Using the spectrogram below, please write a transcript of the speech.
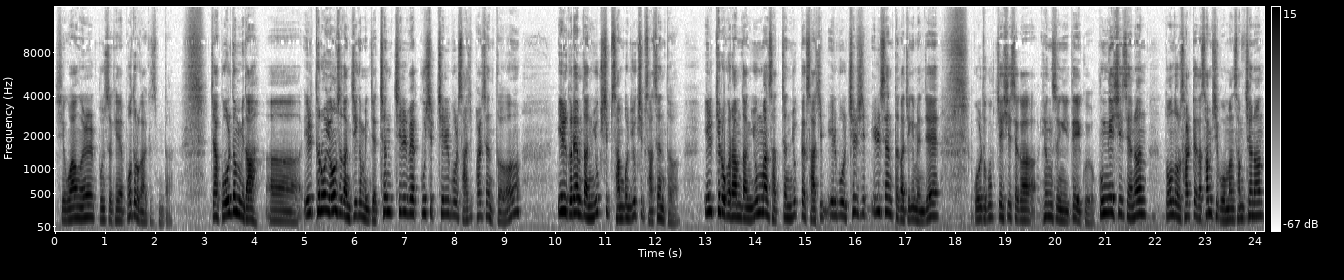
시황을 분석해 보도록 하겠습니다. 자 골드입니다. 어, 1트로이 온수당 지금 이제 1797불 48센트 1g당 63불 64센트 1kg당 64,641불 71센트가 지금 현재 골드 국제 시세가 형성이 되어 있고요. 국내 시세는 돈으로 살 때가 35만 3천 원,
